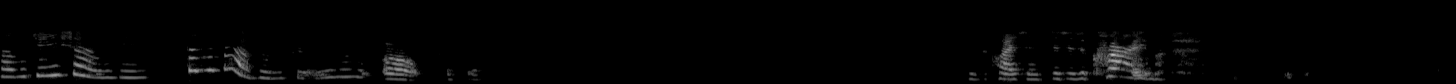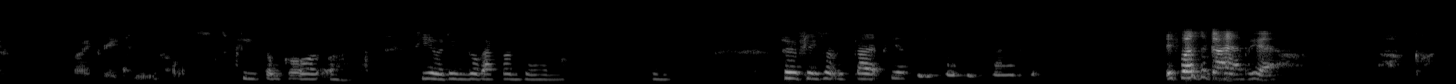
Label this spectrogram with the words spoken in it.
Oh, okay. This is a crisis. This is a crime. I agree host. Please don't go. Oh, Peter didn't go back on to him. Hopefully it's not this guy up here. Please don't this guy up here. It was the guy up here. Oh god.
